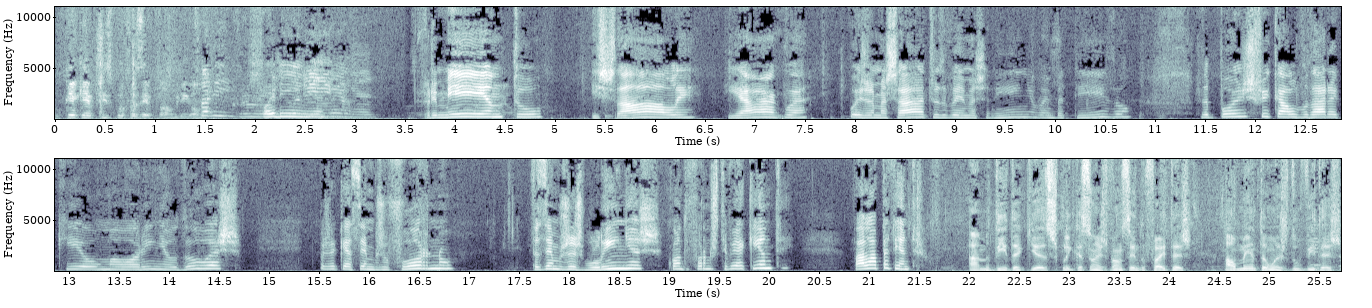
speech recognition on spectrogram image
O que é que é preciso para fazer pão? Digam lá. Farinha. Fermento, e sal, e água. Depois amassar, tudo bem amassadinho, bem batido. Depois fica a levedar aqui uma horinha ou duas. Depois aquecemos o forno. Fazemos as bolinhas. Quando o forno estiver quente, vai lá para dentro. À medida que as explicações vão sendo feitas, aumentam as dúvidas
